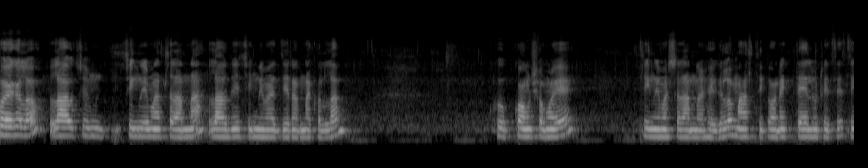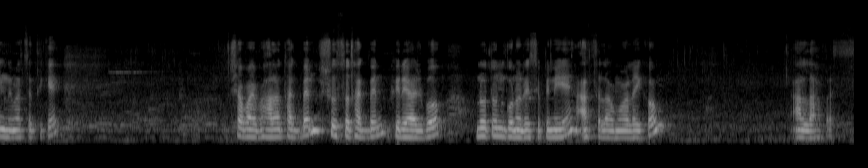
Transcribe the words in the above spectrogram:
হয়ে গেল লাউ চিংড়ি মাছ রান্না। লাউ দিয়ে চিংড়ি মাছ দিয়ে রান্না করলাম। খুব কম সময়ে চিংড়ি মাছটা রান্না হয়ে গেল। মাছ থেকে অনেক তেল উঠেছে চিংড়ি মাছের থেকে। সবাই ভালো থাকবেন, সুস্থ থাকবেন। ফিরে আসব নতুন কোনো রেসিপি নিয়ে। আসসালামু আলাইকুম। আল্লাহ হাফেজ।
